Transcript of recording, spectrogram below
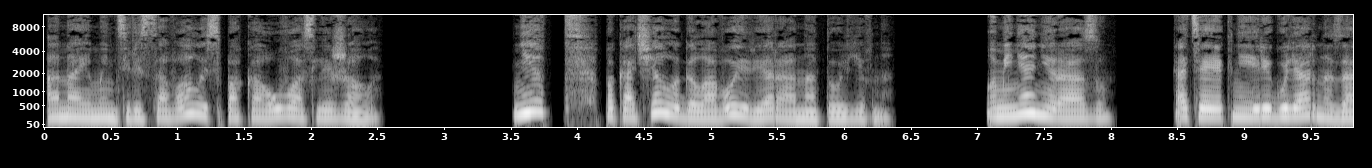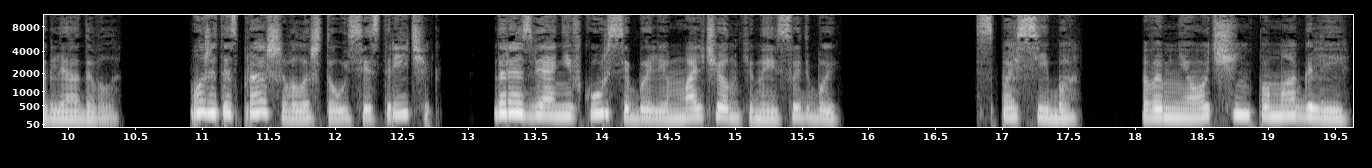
Она им интересовалась, пока у вас лежала. «Нет», — покачала головой Вера Анатольевна. «У меня ни разу, хотя я к ней регулярно заглядывала. Может, и спрашивала, что у сестричек. Да разве они в курсе были мальчонкиной судьбы? «Спасибо. Вы мне очень помогли»,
